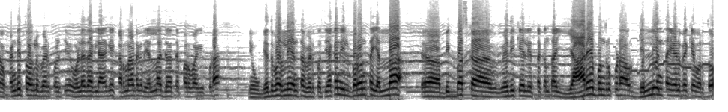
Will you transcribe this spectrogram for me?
ನಾವು ಖಂಡಿತವಾಗ್ಲೂ ಬೇಡ್ಕೊಳ್ತೀವಿ. ಒಳ್ಳೇದಾಗ್ಲಿ ಹಾಗೆ ಕರ್ನಾಟಕದ ಎಲ್ಲಾ ಜನತೆ ಪರವಾಗಿ ಕೂಡ ನೀವು ಗೆದ್ದು ಬರಲಿ ಅಂತ ಬೇಡ್ಕೊತೀವಿ ಯಾಕಂದ್ರೆ ಇಲ್ಲಿ ಬರುವಂತ ಎಲ್ಲ ಬಿಗ್ ಬಾಸ್ ವೇದಿಕೆಯಲ್ಲಿ ಇರ್ತಕ್ಕಂಥ ಯಾರೇ ಬಂದ್ರು ಕೂಡ ಅವ್ರು ಗೆಲ್ಲಿ ಅಂತ ಹೇಳ್ಬೇಕೇ ಹೊರತು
